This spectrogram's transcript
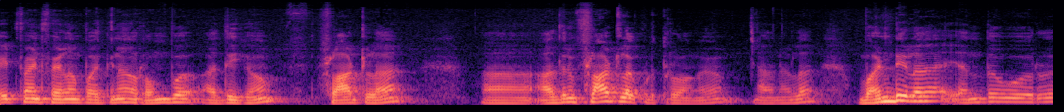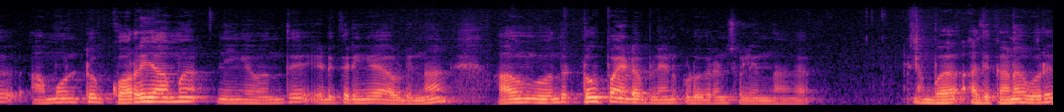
எயிட் பாயிண்ட் ஃபைவ்லாம் பார்த்தீங்கன்னா ரொம்ப அதிகம். ஃப்ளாட்டில் அதுவும் ஃப்ளாட்டில் கொடுத்துருவாங்க. அதனால் வண்டியில் எந்த ஒரு அமௌண்ட்டும் குறையாமல் நீங்கள் வந்து எடுக்கிறீங்க அப்படின்னா அவங்க வந்து டூ பாயிண்ட் டபுள் நைன் கொடுக்குறேன்னு சொல்லியிருந்தாங்க. நம்ம அதுக்கான ஒரு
